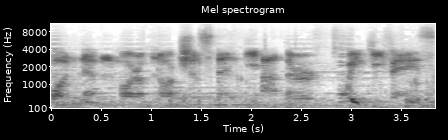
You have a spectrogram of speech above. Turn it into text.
One level more obnoxious than the other. Winky face.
